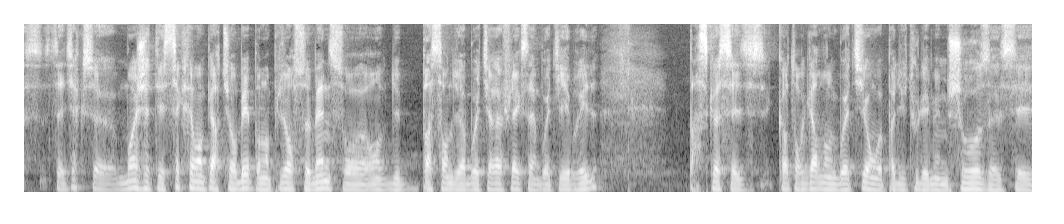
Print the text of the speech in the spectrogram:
c'est-à-dire que moi j'étais sacrément perturbé pendant plusieurs semaines sur, en de, passant d'un boîtier réflexe à un boîtier hybride parce que quand on regarde dans le boîtier, on voit pas du tout les mêmes choses. C'est,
